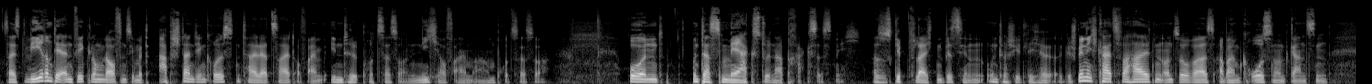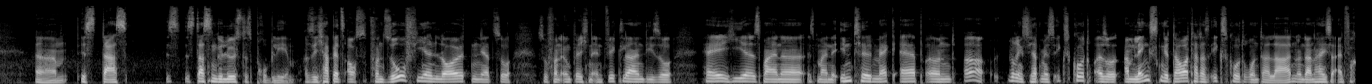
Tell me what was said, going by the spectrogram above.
Das heißt, während der Entwicklung laufen sie mit Abstand den größten Teil der Zeit auf einem Intel-Prozessor, nicht auf einem ARM-Prozessor. Und, und das merkst du in der Praxis nicht. Also es gibt vielleicht ein bisschen unterschiedliche Geschwindigkeitsverhalten und sowas, aber im Großen und Ganzen ähm, ist das ist, ist das ein gelöstes Problem. Also ich habe jetzt auch von so vielen Leuten jetzt so so von irgendwelchen Entwicklern, die so, hey, hier ist meine ist meine Intel Mac App und oh, übrigens, ich habe mir das Xcode, also am längsten gedauert hat das Xcode runterladen und dann habe ich es einfach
